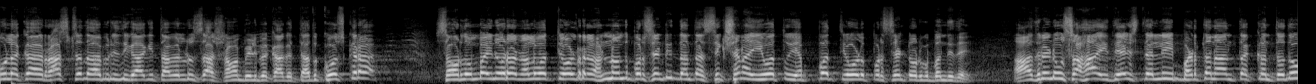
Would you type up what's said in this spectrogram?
ಮೂಲಕ ರಾಷ್ಟ್ರದ ಅಭಿವೃದ್ಧಿಗಾಗಿ ತಾವೆಲ್ಲರೂ ಸಹ ಶ್ರಮ ಬೀಳಬೇಕಾಗುತ್ತೆ. ಅದಕ್ಕೋಸ್ಕರ ಸಾವಿರದ ಒಂಬೈನೂರ ನಲವತ್ತೇಳರಲ್ಲಿ ಹನ್ನೊಂದು ಪರ್ಸೆಂಟ್ ಇದ್ದಂಥ ಶಿಕ್ಷಣ ಇವತ್ತು ಎಪ್ಪತ್ತೇಳು ಪರ್ಸೆಂಟ್ವರೆಗೂ ಬಂದಿದೆ. ಆದ್ರೂ ಸಹ ಈ ದೇಶದಲ್ಲಿ ಬಡತನ ಅಂತಕ್ಕಂಥದ್ದು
